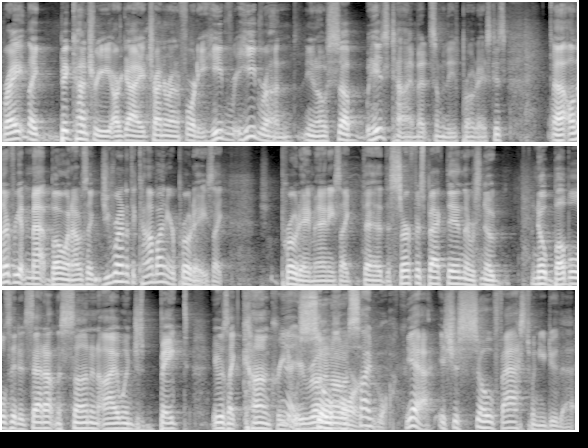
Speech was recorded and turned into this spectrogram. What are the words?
right? Like big country, our guy trying to run a forty, he'd he'd run you know sub his time at some of these pro days because uh, I'll never forget Matt Bowen. I was like, "Do you run at the combine or pro day?" He's like, "Pro day, man." He's like, "the the surface back then there was no no bubbles. It had sat out in the sun in Iowa and just baked. It was like concrete. Yeah, it was you're so running on hard. a sidewalk. Yeah, it's just so fast when you do that.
